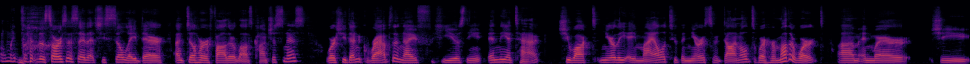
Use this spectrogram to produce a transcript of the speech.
Oh my god. the sources say that she still laid there until her father lost consciousness, where she then grabbed the knife he used the, in the attack. She walked nearly a mile to the nearest McDonald's where her mother worked, um, and where she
